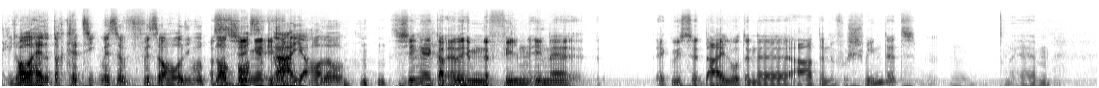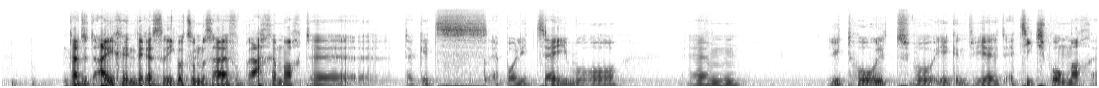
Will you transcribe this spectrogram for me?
er, ja, hat er doch keine Zeit mehr so für so Hollywood-Blockbuster Also, ich hab- drehen, hallo? es ist irgendwie in einem Film inne ein gewisser Teil, wo dann äh, auch dann verschwindet. Ähm, und da tut eigentlich in der Serie um das auch ein Verbrechen macht. Äh, da gibt es eine Polizei, die ähm, Leute holt, die irgendwie einen Zeitsprung machen.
